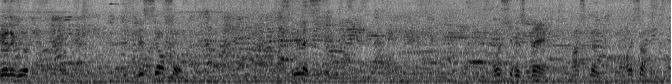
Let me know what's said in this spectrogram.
Really good. Delicioso. Delis. Ocean is there. Muscle. Oysa.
